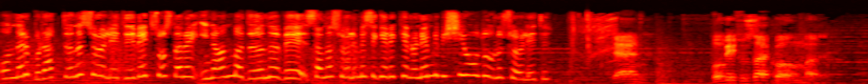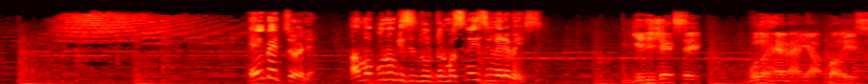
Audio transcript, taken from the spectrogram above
Onları bıraktığını söyledi. Vexoslara inanmadığını ve sana söylemesi gereken önemli bir şey olduğunu söyledi. Den, bu bir tuzak olmalı. Elbette öyle. Ama bunun bizi durdurmasına izin veremeyiz. Gideceksek bunu hemen yapmalıyız.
